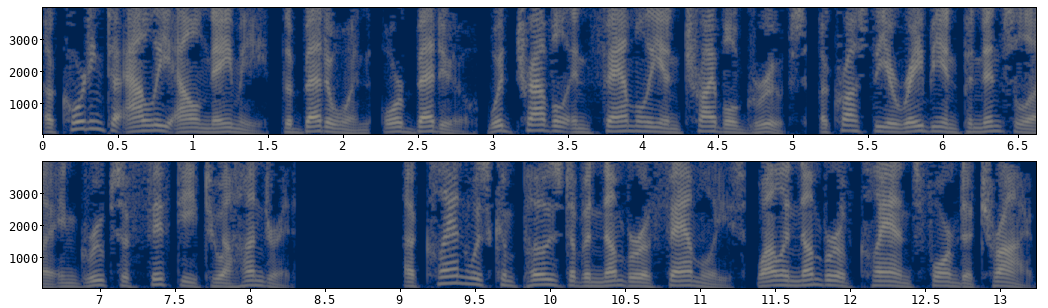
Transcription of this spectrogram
According to Ali al-Naimi, the Bedouin, or Bedu, would travel in family and tribal groups, across the Arabian Peninsula in groups of 50 to 100. A clan was composed of a number of families, while a number of clans formed a tribe.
